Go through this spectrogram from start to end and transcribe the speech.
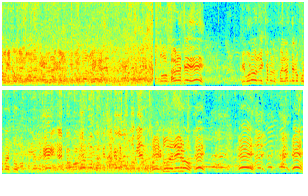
Poquito menos. ¡Ábrase, eh! Tiburón, échamelos para adelante, no por más tú. ¡Eh! ¡Eh, por favor, no! Para que saque la foto bien. ¡Eh, tú de negro! ¡Eh! ¡Eh! ¡Eh!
